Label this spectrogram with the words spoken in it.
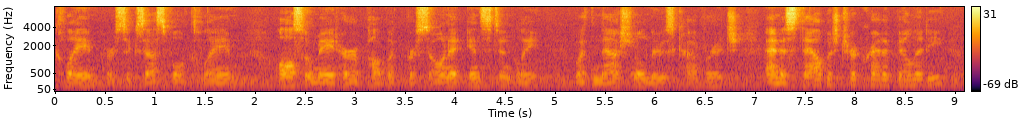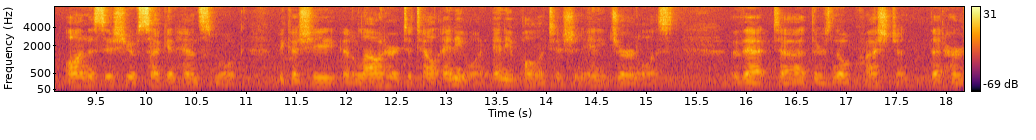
claim, her successful claim, also made her a public persona instantly with national news coverage and established her credibility on this issue of secondhand smoke because she it allowed her to tell anyone, any politician, any journalist, that uh, there's no question that her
